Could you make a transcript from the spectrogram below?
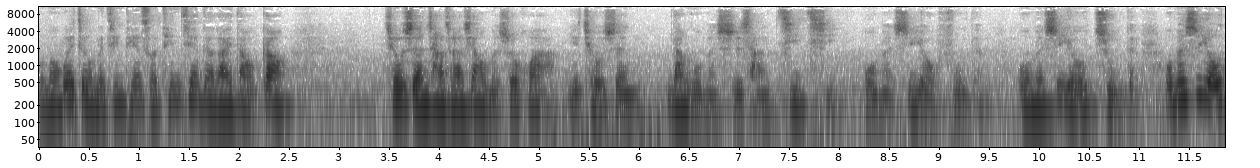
我们为着我们今天所听见的来祷告，求神常常向我们说话，也求神让我们时常记起我们是有父的，我们是有主的，我们是有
